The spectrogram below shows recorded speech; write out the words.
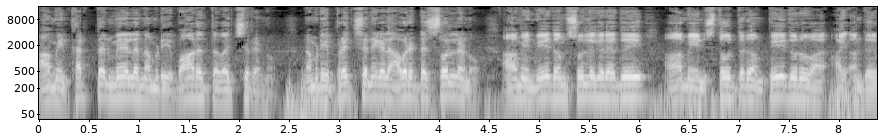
ஆமீன். கர்த்தர் மேல நம்முடைய பாரத்தை வச்சிடணும் நம்முடைய பிரச்சனைகளை அவர்கிட்ட சொல்லணும். ஆமீன். வேதம் சொல்லுகிறது. ஆமீன். ஸ்தோத்திரம். பேதுரு அந்த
